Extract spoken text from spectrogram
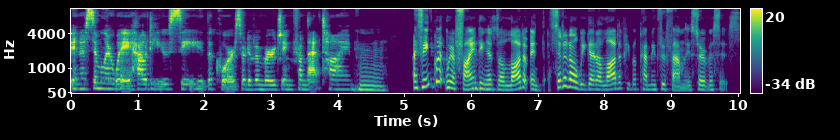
in a similar way, how do you see the corps sort of emerging from that time? Hmm. I think what we're finding is a lot of in Citadel, we get a lot of people coming through family services.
